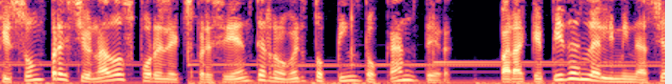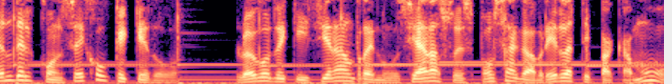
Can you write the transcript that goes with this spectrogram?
que son presionados por el expresidente Roberto Pinto Canter para que pidan la eliminación del consejo que quedó, luego de que hicieran renunciar a su esposa Gabriela Tepacamú,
